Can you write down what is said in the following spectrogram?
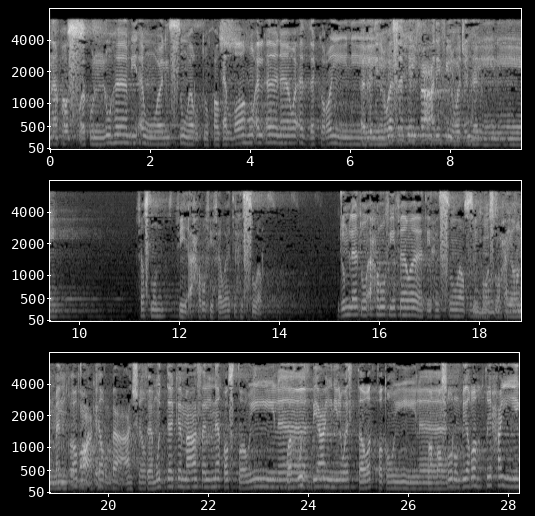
نقص وكلها بأول السور تخص. الله الآن وأذكرين. أبد وسهل فاعرف الوجهين. فصل في أحرف فواتح السور. جملة أحرف فواتح السور صفه سحير من قطع كربع عشر. فمد كم عسل نقص طويلا. وخذ بعين الوسط والتطويلا وقصر برهط حي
